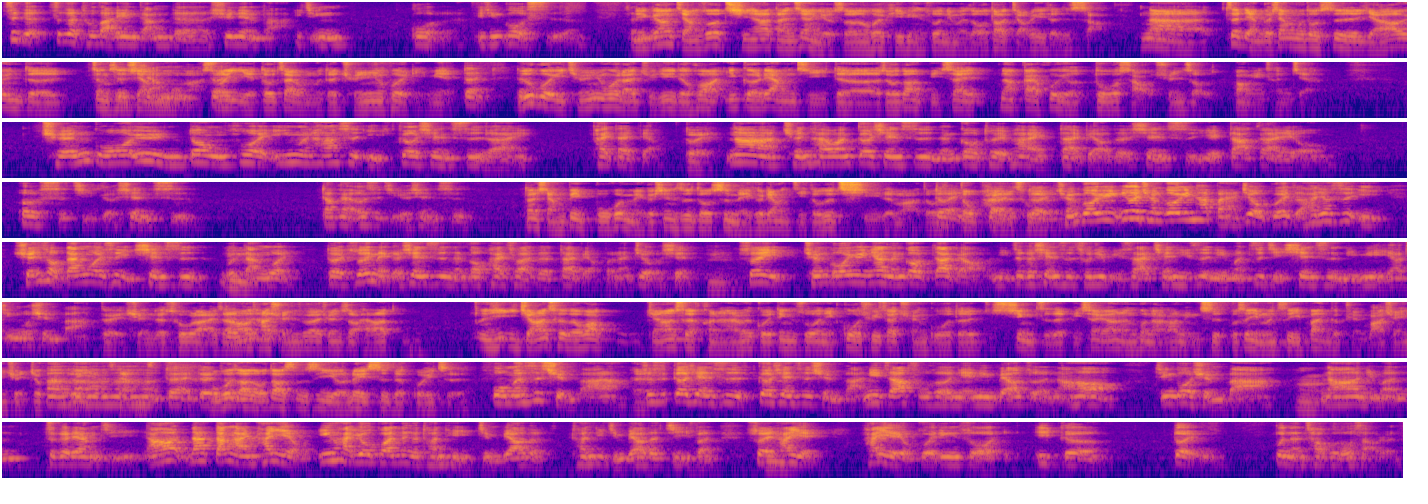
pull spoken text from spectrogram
这个这个土法炼钢的训练法已经过了，已经过时了。你刚刚讲说其他单项有时候会批评说你们柔道脚力人少。那这两个项目都是亚奥运的正式项目嘛，所以也都在我们的全运会里面。对，如果以全运会来举例的话，一个量级的柔道比赛，大概会有多少选手报名参加？全国运动会，因为它是以各县市来派代表。对，那全台湾各县市能够推派代表的县市，也大概有二十几个县市，大概二十几个县市。但想必不会每个县市都是每个量级都是齐的嘛，都都派得出来。对，全国运，因为全国运它本来就有规则，它就是以选手单位是以县市为单位，嗯、对，所以每个县市能够派出来的代表本来就有限。嗯，所以全国运要能够代表你这个县市出去比赛，前提是你们自己县市里面也要经过选拔。对，选得出来，然后他选出来选手还要。以以脚踏车的话，脚踏车可能还会规定说，你过去在全国的性质的比赛要能够拿到名次，不是你们自己办一个选拔选一选就可以了这样子。对对，我不知道柔道是不是也有类似的规则。我们是选拔啦，就是各县市各县市选拔，你只要符合年龄标准，然后经过选拔，然后你们这个量级，然后那当然它也有，因为它攸关那个团体锦标的团体锦标的积分，所以它也它也有规定说，一个队伍不能超过多少人，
